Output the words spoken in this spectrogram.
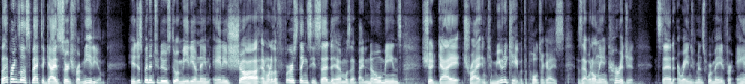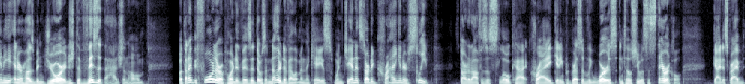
So that brings us back to Guy's search for a medium. He had just been introduced to a medium named Annie Shaw, and one of the first things he said to him was that by no means should Guy try and communicate with the poltergeist, as that would only encourage it. Instead, arrangements were made for Annie and her husband George to visit the Hodgson home. But the night before their appointed visit, there was another development in the case when Janet started crying in her sleep. Started off as a slow cry, getting progressively worse until she was hysterical. Guy described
